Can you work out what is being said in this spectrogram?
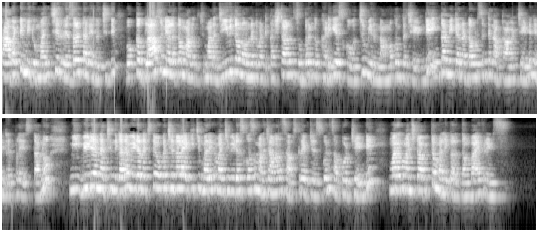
కాబట్టి మీకు మంచి రిజల్ట్ అనేది వచ్చింది. ఒక్క గ్లాసు నీళ్ళతో మన మన జీవితంలో ఉన్నటువంటి కష్టాలను శుభ్రంగా కడిగేసుకోవచ్చు. మీరు నమ్మకంతో చేయండి. ఇంకా మీకు ఏమైనా డౌట్స్ ఉంటే నాకు కామెంట్ చేయండి. నేను రిప్లై ఇస్తాను. మీ వీడియో నచ్చింది కదా వీడియో నచ్చితే ఒక చిన్న లైక్ ఇచ్చి మరిన్ని మంచి వీడియోస్ కోసం మన ఛానల్ సబ్స్క్రైబ్ చేసుకొని సపోర్ట్ చేయండి. మరొక మంచి టాపిక్తో మళ్ళీ కలుద్దాం. Bye friends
